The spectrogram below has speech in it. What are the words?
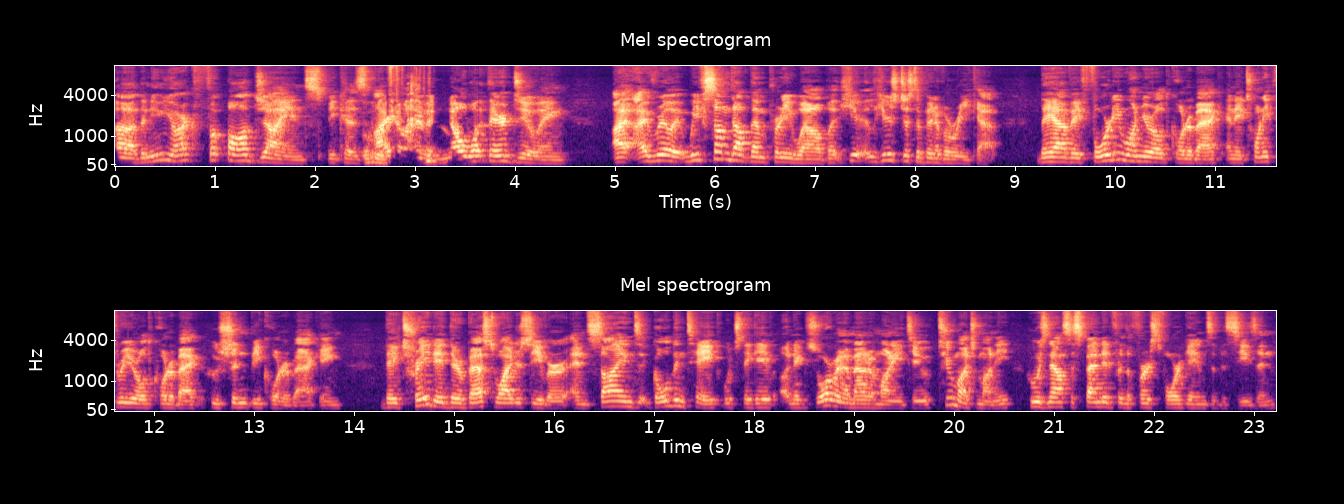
Uh, the New York Football Giants because Ooh. I don't even know what they're doing. I, I really we've summed up them pretty well, but here, here's just a bit of a recap. They have a 41 year old quarterback and a 23 year old quarterback who shouldn't be quarterbacking. They traded their best wide receiver and signed Golden Tate, which they gave an exorbitant amount of money to, too much money, who is now suspended for the first four games of the season.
